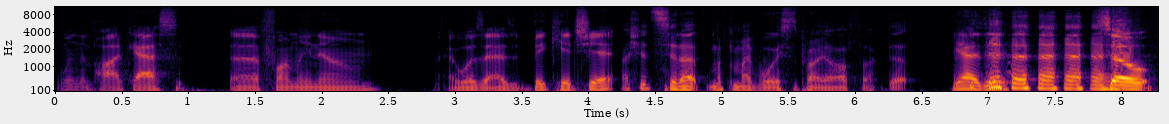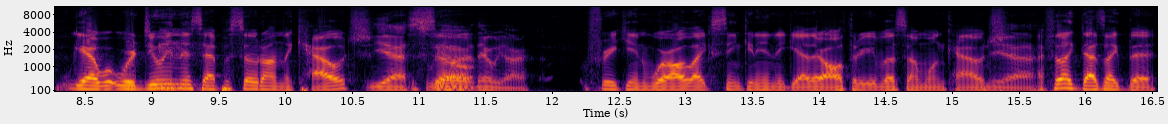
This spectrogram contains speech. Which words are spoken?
when the podcast, uh, formerly known, uh, was it as Big Kid Shit. I should sit up. My- My voice is probably all fucked up. Yeah, so yeah, we're we're doing this episode on the couch. yes, we so- are. There we are. Freaking we're all like sinking in together all three of us on one couch Yeah. i feel like that's like the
